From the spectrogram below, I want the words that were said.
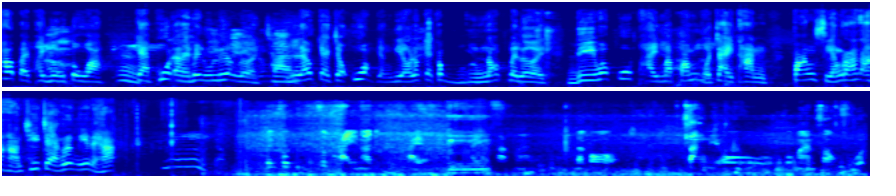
เข้าไปพยุงตัว อืมแกพูดอะไรไม่รู้เรื่องเลย ใช่ แล้วแกจะอ้วกอย่างเดียว แล้วแกก็น็อกไปเลย ดีว่ากู้ภัยมาปั๊มหัวใจทัน ฟังเสียงร้านอาหารชี้แจงเรื่องนี้หน่อยฮะ เป็นคนคนไทยนะที่คนไทยอะไทยชัดมากแล้วก็ตังดีโอประมาณสองขวด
